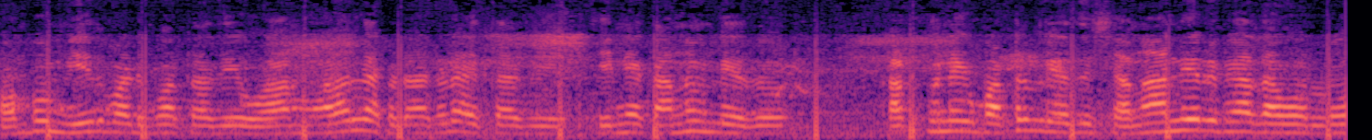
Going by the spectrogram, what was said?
కొంప మీద పడిపోతుంది వారం వారాలు ఎక్కడెక్కడ అవుతుంది తినే కన్నం లేదు కట్టుకునే బట్టలు లేదు శనాన్నీరు వాళ్ళు.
